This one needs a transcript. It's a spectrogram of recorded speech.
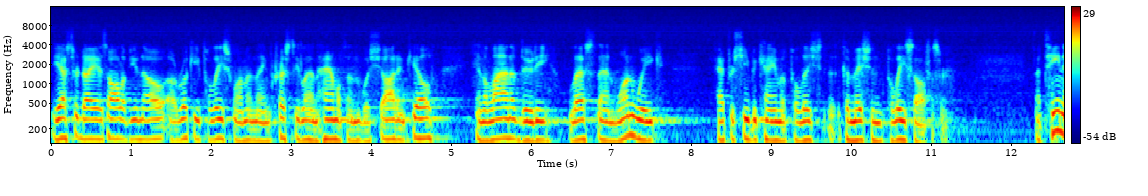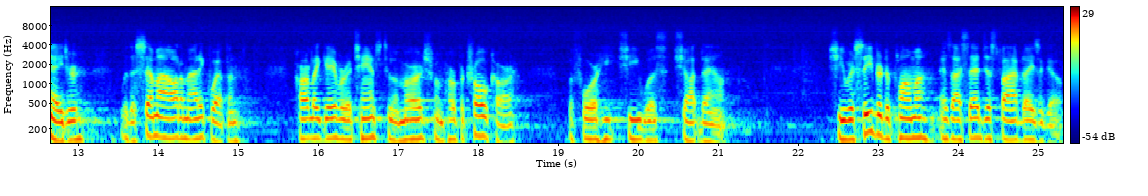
Yesterday, as all of you know, a rookie policewoman named Christy Lynn Hamilton was shot and killed in the line of duty less than one week after she became a police, commissioned police officer. A teenager with a semi-automatic weapon hardly gave her a chance to emerge from her patrol car before he, she was shot down. She received her diploma, as I said, just five days ago.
